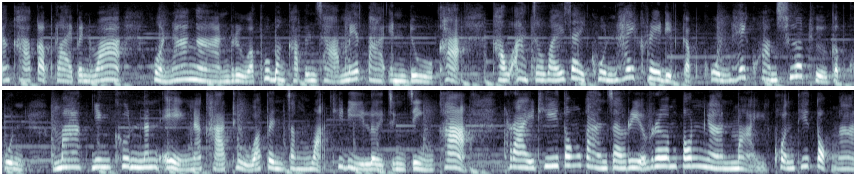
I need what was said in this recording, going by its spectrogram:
นะคะกลับกลายเป็นว่าหัวหน้างาน หรือว่าผู้บังคับบัญชาเมตตาเอ็นดูค่ะ เขาอาจจะไว้ใจคุณให้เครดิตกับคุณ ให้ความเชื่อถือกับคุณมากยิ่งขึ้นนั่นเองนะคะ ถือว่าเป็นจังหวะที่ดีเลยจริง ๆ ค่ะ ใครที่ต้องการจะริเริ่มต้นงานใหม่ คนที่ตกงาน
